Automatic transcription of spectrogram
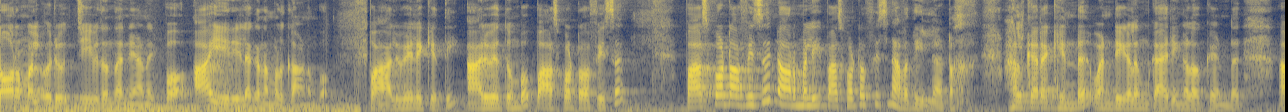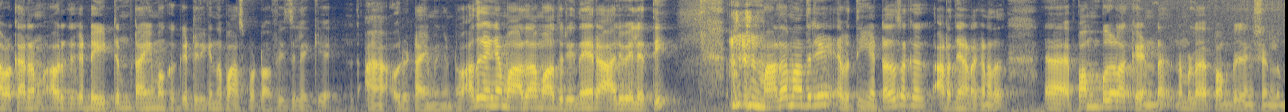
നോർമൽ ഒരു ജീവിതം തന്നെയാണ് ഇപ്പോൾ ആ ഏരിയയിലൊക്കെ നമ്മൾ കാണുമ്പോൾ. ഇപ്പോൾ ആലുവയിലേക്ക് എത്തി. ആലുവ എത്തുമ്പോൾ passport office passport office normally passport ഓഫീസിന് അവധിയില്ല കേട്ടോ ആൾക്കാരൊക്കെ ഉണ്ട് വണ്ടികളും കാര്യങ്ങളൊക്കെ ഉണ്ട്. കാരണം അവർക്കൊക്കെ ഡേറ്റും ടൈമും ഒക്കെ കിട്ടിയിരിക്കുന്ന പാസ്പോർട്ട് ഓഫീസിലേക്ക് ഒരു ടൈമിംഗ് ഉണ്ടോ? അത് കഴിഞ്ഞാൽ മാതാമാധുരി നേരെ ആലുവയിലെത്തി. മാതാമാധുരി തിയേറ്റേഴ്സൊക്കെ അടഞ്ഞു കിടക്കണത് പമ്പുകളൊക്കെ ഉണ്ട്. നമ്മുടെ പമ്പ് ജംഗ്ഷനിലും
